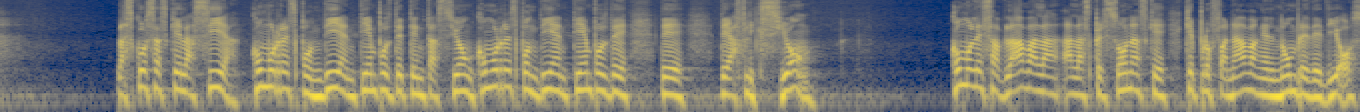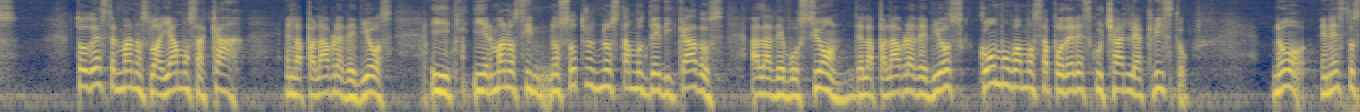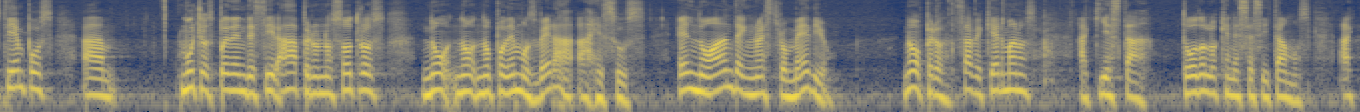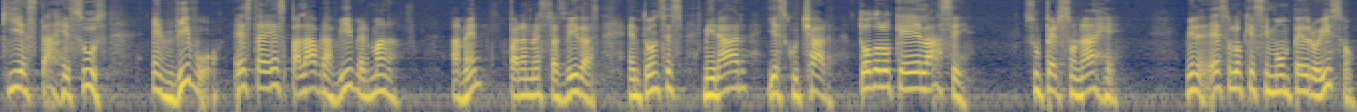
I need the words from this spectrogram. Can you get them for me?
las cosas que él hacía, cómo respondía en tiempos de tentación, cómo respondía en tiempos de, aflicción, cómo les hablaba a, las personas que, profanaban el nombre de Dios. Todo esto, hermanos, lo hallamos acá en la palabra de Dios. Y, hermanos, si nosotros no estamos dedicados a la devoción de la palabra de Dios, ¿cómo vamos a poder escucharle a Cristo? No, en estos tiempos muchos pueden decir, ah, pero nosotros no, no, no podemos ver a Jesús. Él no anda en nuestro medio. No, pero ¿sabe qué, hermanos? Aquí está todo lo que necesitamos. Aquí está Jesús en vivo. Esta es palabra viva, hermanas. Amén. Para nuestras vidas. Entonces, mirar y escuchar todo lo que Él hace, su personaje. Mire, eso es lo que Simón Pedro hizo.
